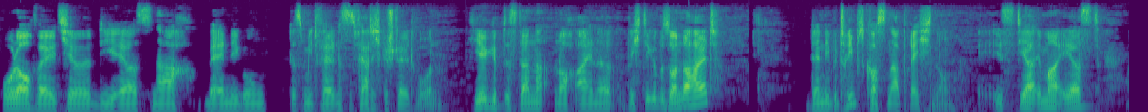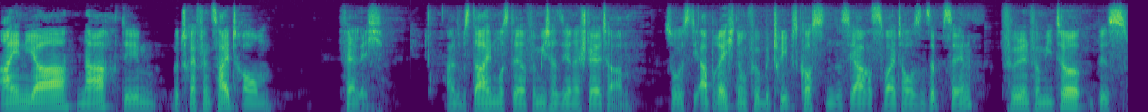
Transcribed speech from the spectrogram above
oder auch welche, die erst nach Beendigung des Mietverhältnisses fertiggestellt wurden. Hier gibt es dann noch eine wichtige Besonderheit, denn die Betriebskostenabrechnung ist ja immer erst ein Jahr nach dem betreffenden Zeitraum fällig. Also bis dahin muss der Vermieter sie dann erstellt haben. So ist die Abrechnung für Betriebskosten des Jahres 2017 für den Vermieter bis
